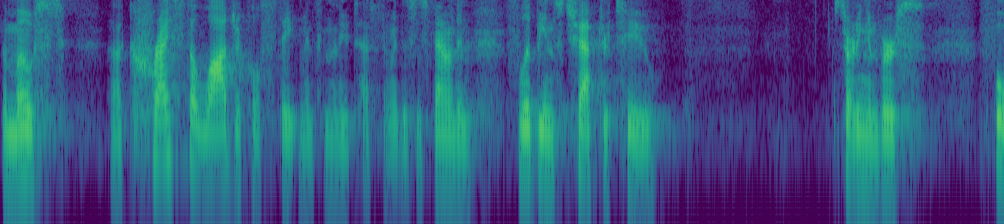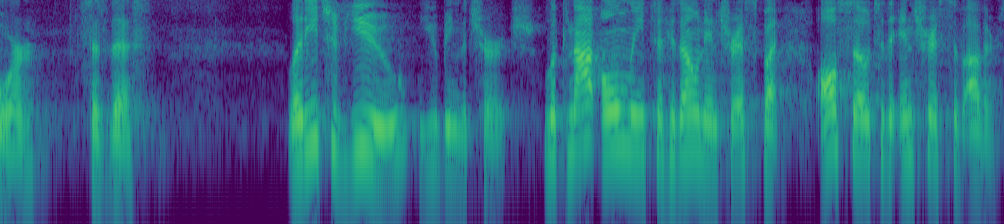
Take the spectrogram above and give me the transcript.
the most uh, Christological statements in the New Testament. This is found in Philippians chapter 2, starting in verse 4. It says this let each of you, you being the church, look not only to his own interests, but also to the interests of others.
